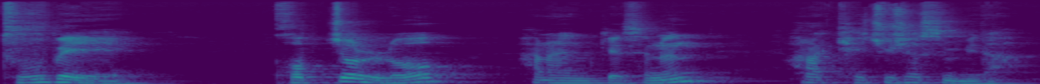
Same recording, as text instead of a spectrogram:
두 배의 곱절로 하나님께서는 허락해 주셨습니다.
